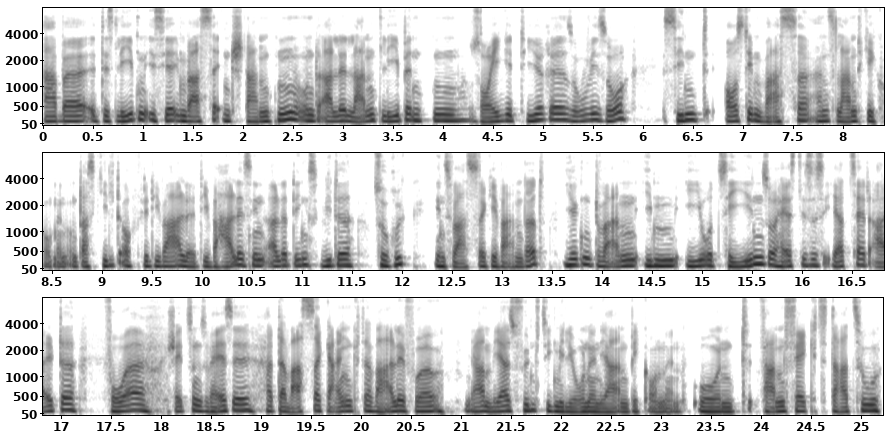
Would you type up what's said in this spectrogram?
aber das Leben ist ja im Wasser entstanden und alle landlebenden Säugetiere sowieso sind aus dem Wasser ans Land gekommen. Und das gilt auch für die Wale. Die Wale sind allerdings wieder zurück ins Wasser gewandert. Irgendwann im Eozän, so heißt dieses Erdzeitalter, vor schätzungsweise hat der Wassergang der Wale vor ja, mehr als 50 Millionen Jahren begonnen. Und Fun Fact dazu,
